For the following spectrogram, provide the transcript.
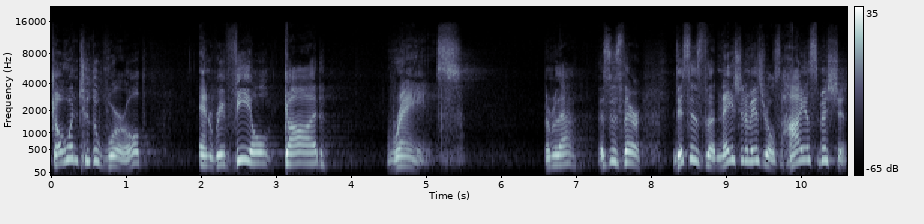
go into the world and reveal God reigns. Remember that? This is their this is the nation of Israel's highest mission.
